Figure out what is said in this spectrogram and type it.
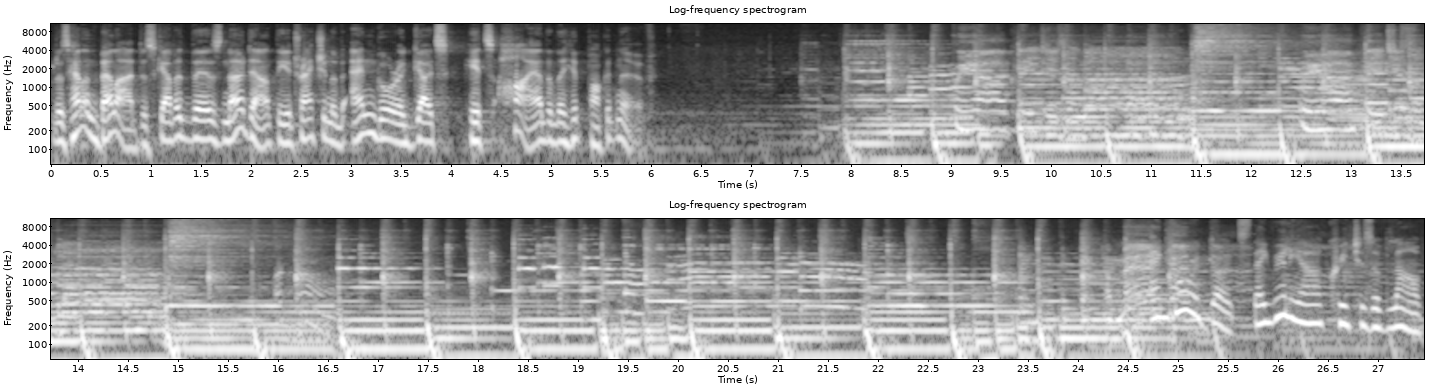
But as Helen Ballard discovered, there's no doubt the attraction of Angora goats hits higher than the hip pocket nerve. They really are creatures of love.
